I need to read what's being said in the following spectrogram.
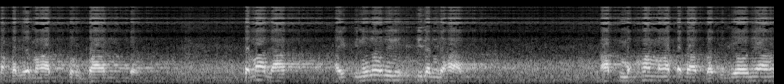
ng kanilang mga turban. Sa malat ay pinuno silang lahat. At mukhang mga taga-batilyonyang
